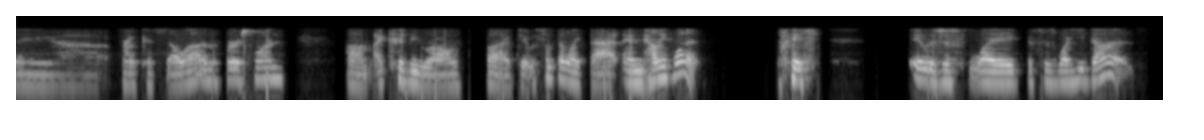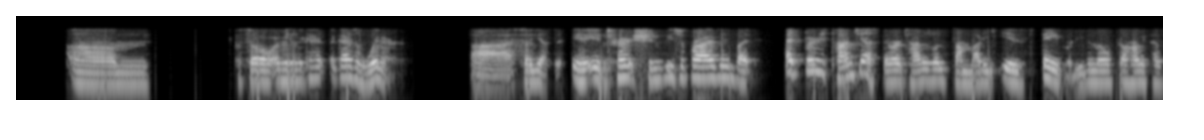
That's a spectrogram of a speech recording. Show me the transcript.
say uh, Frank Kassela in the first one. Um, I could be wrong, but it was something like that, and Hellmuth won it. Like it was just like this is what he does. Um, so I mean the guy the guy's a winner. Uh, so yes, in, in turn it shouldn't be surprising, but at various times, yes, there are times when somebody is favored, even though Phil Hellmuth has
